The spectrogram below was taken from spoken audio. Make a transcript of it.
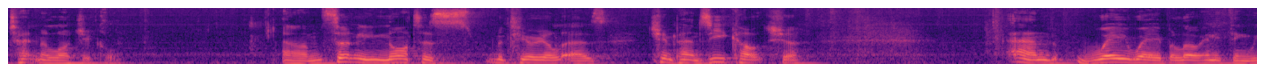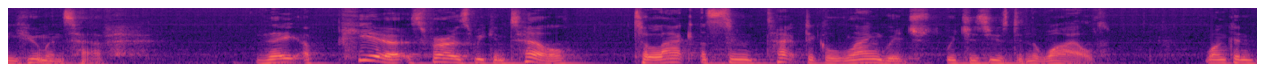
technological. Um, certainly not as material as chimpanzee culture, and way, way below anything we humans have. They appear, as far as we can tell, to lack a syntactical language which is used in the wild. One can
